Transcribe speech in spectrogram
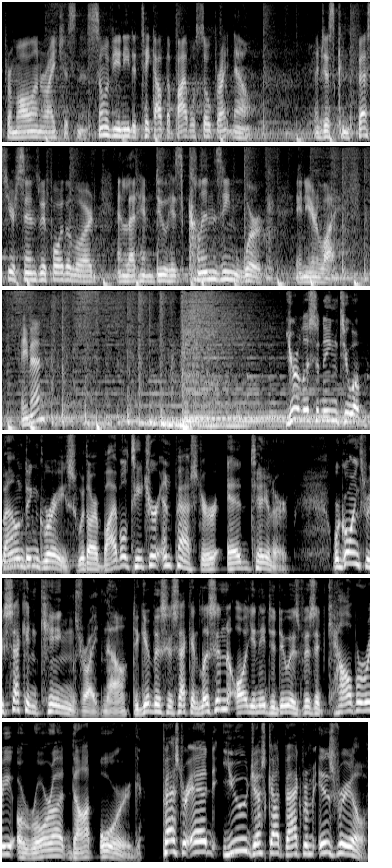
from all unrighteousness. Some of you need to take out the Bible soap right now and just confess your sins before the Lord and let Him do His cleansing work in your life. Amen? You're listening to Abounding Grace with our Bible teacher and pastor, Ed Taylor. We're going through 2 Kings right now. To give this a second listen, all you need to do is visit calvaryaurora.org. Pastor Ed, you just got back from Israel.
